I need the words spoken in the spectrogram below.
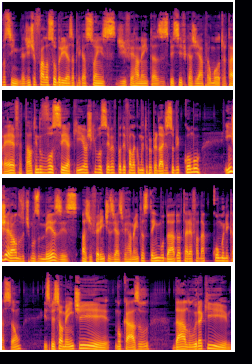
assim, a gente fala sobre as aplicações de ferramentas específicas de IA para uma outra tarefa tal. Tendo você aqui, eu acho que você vai poder falar com muita propriedade sobre como, em geral, nos últimos meses, as diferentes IAs ferramentas têm mudado a tarefa da comunicação, especialmente no caso da Alura que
